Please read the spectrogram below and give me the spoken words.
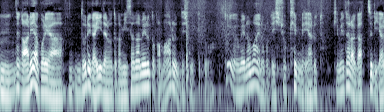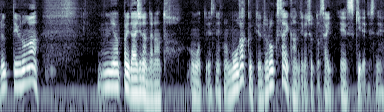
ん、なんかあれやこれやどれがいいだろうとか見定めるとかもあるんでしょうけどとにかく目の前のこと一生懸命やると。決めたらがっつりやるっていうのがやっぱり大事なんだなと。思ってですねこのもがくっていう泥臭い感じがちょっとさい、え、好きでですね、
